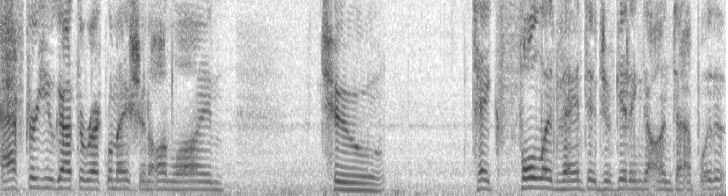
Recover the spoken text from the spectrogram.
after you got the reclamation online to take full advantage of getting to untap with it,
